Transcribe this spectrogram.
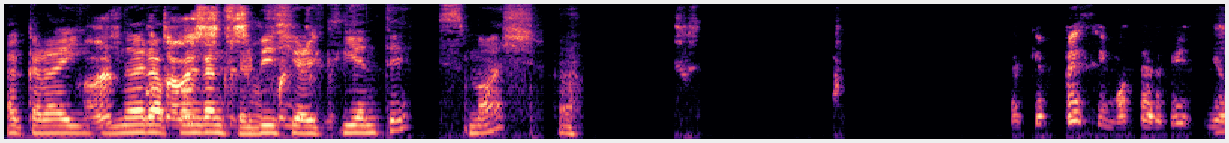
ah, caray, ver, no era pongan servicio al cliente. Smash. Qué pésimo servicio.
